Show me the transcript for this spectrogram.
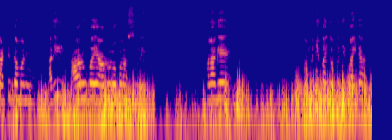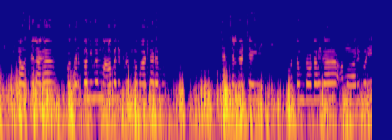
కట్టిద్దామని అది ఆరు బై ఆరు లోపల వస్తుంది. అలాగే బయట ఇట్లా వచ్చేలాగా కొందరితో మేము మహాబలిపురంలో మాట్లాడాము. చర్చలు నడిచాయి. మొత్తం టోటల్గా అమ్మవారి గుడి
